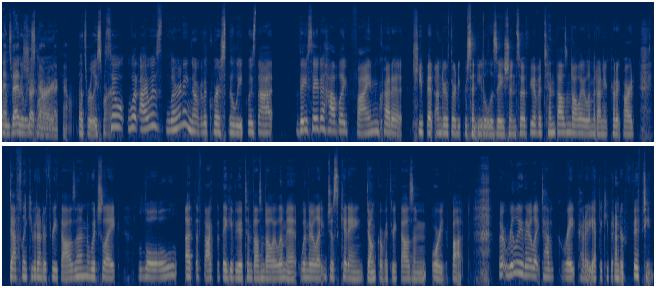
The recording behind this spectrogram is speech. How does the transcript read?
and That's then really shut down an account. That's really smart. So what I was learning over the course of the week was that they say to have like fine credit, keep it under 30% utilization. So if you have a $10,000 limit on your credit card, definitely keep it under 3,000, which like lol at the fact that they give you a $10,000 limit when they're like just kidding, don't go over 3,000 or you're fucked. But really they're like to have great credit, you have to keep it under $15,000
